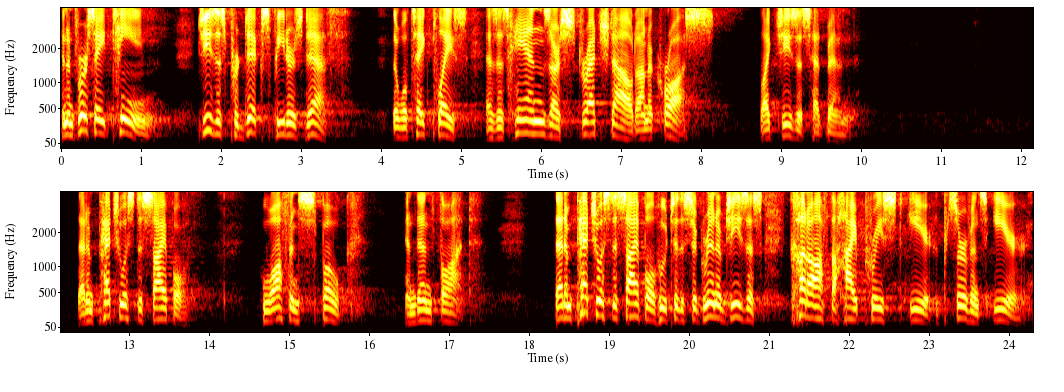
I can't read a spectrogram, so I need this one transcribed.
And in verse 18, Jesus predicts Peter's death that will take place as his hands are stretched out on a cross, like Jesus had been. That impetuous disciple who often spoke and then thought. That impetuous disciple who, to the chagrin of Jesus, cut off the high priest's ear, servant's ear,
